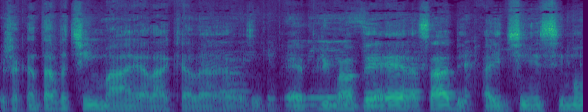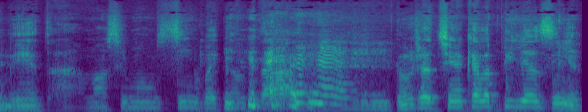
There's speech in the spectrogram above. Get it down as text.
eu já cantava Tim Maia lá, aquela Ai, é primavera, sabe? Aí tinha esse momento, ah, o nosso irmãozinho vai cantar. então já tinha aquela pilhazinha.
